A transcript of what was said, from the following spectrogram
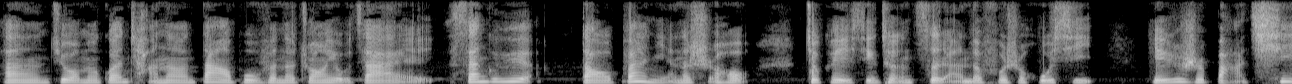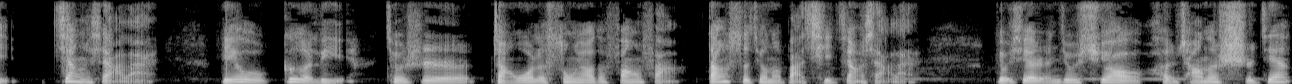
嗯，据我们观察呢，大部分的桩友在三个月到半年的时候就可以形成自然的腹式呼吸，也就是把气降下来，也有个例。就是掌握了松腰的方法，当时就能把气降下来。有些人就需要很长的时间，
